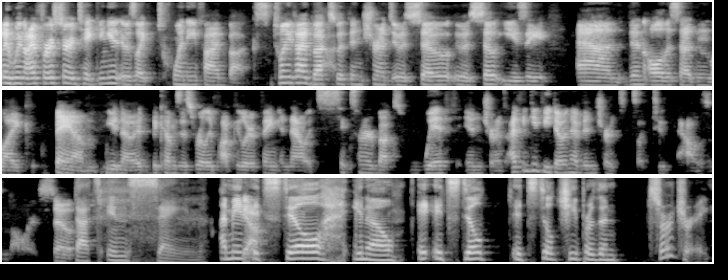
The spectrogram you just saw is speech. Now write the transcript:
And when I first started taking it, it was like 25 bucks. 25 bucks Yeah. with insurance. It was so it was so easy. And then all of a sudden, like, bam, you know, it becomes this really popular thing. And now it's 600 bucks with insurance. I think if you don't have insurance, it's like $2,000. So that's insane I mean, Yeah. it's still, you know, it, it's still it's still cheaper than surgery.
